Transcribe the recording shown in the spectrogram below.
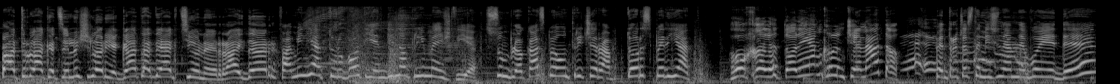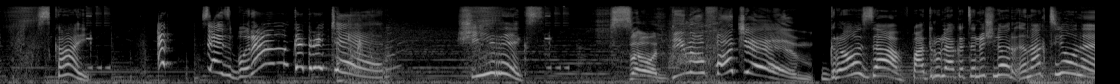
Patrula cățelușilor e gata de acțiune, Ryder! Familia Turbot e în dină primejdie. Sunt blocați pe un triceraptor speriat. O călătorie încrâncenată! Pentru această misiune am nevoie de... Sky. Să zburăm către cer! Și Rex. Să dino facem! Grozav! Patrula cățelușilor în acțiune!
